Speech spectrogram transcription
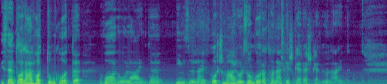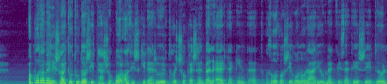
hiszen találhattunk ott varrólányt, hímzőlányt, kocsmáros, zongoratanárt és kereskedőlányt. A korabeli sajtótudósításokból az is kiderült, hogy sok esetben eltekintett az orvosi honorárium megfizetésétől,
